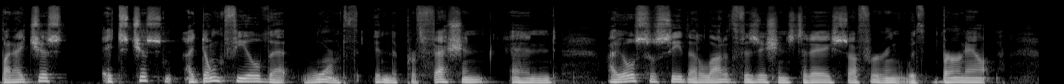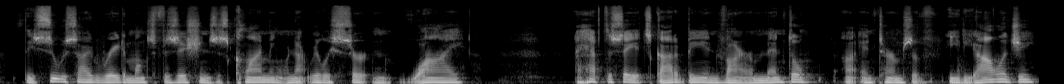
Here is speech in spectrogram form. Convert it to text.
But I just, it's just, I don't feel that warmth in the profession. And I also see that a lot of physicians today suffering with burnout. The suicide rate amongst physicians is climbing. We're not really certain why. I have to say it's got to be environmental uh, in terms of etiology,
